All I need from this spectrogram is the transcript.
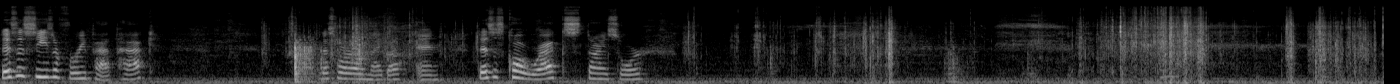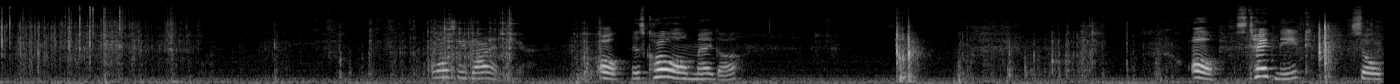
this is Caesar free pat pack. That's for Omega, and this is called Rex Dinosaur. What else we got in here? Oh, it's called Omega. Oh, it's Teknique. So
